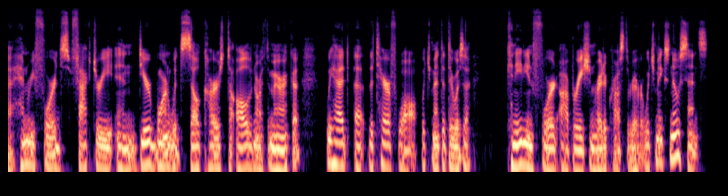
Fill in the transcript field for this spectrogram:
uh, Henry Ford's factory in Dearborn would sell cars to all of North America, we had uh, the tariff wall, which meant that there was a Canadian Ford operation right across the river, which makes no sense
